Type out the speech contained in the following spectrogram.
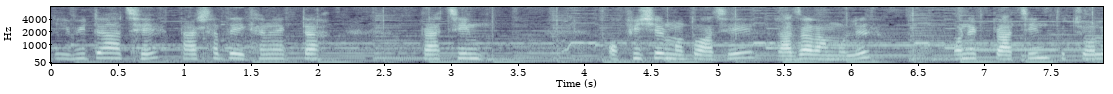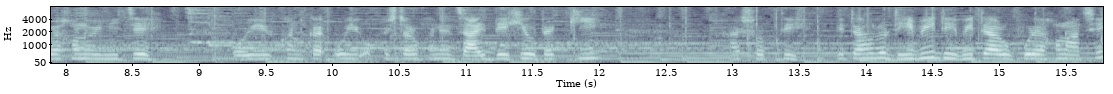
টিভিটা আছে, তার সাথে এখানে একটা প্রাচীন অফিসের মতো আছে, রাজার আমলের। অনেক প্রাচীন, তো চলো এখন ওই নিচে ওই ওখানকার, ওই অফিসটার ওখানে যাই দেখি ওটা কি। আর সত্যি, এটা হলো ঢিবি, ঢিবিটার উপরে এখন আছে।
